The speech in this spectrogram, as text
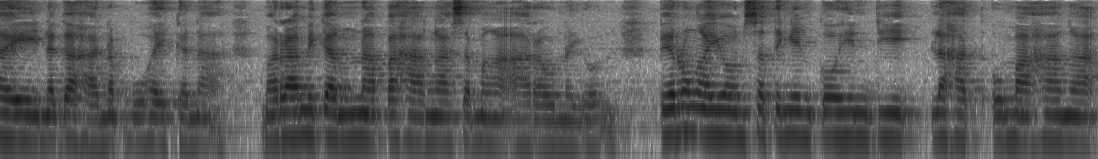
ay naghahanap buhay ka na. Marami kang napahanga sa mga araw na yon. Pero ngayon, sa tingin ko, hindi lahat umahanga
